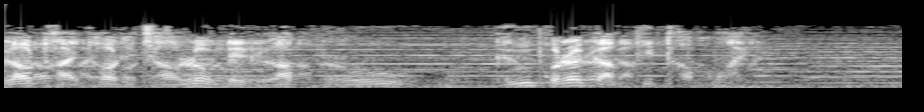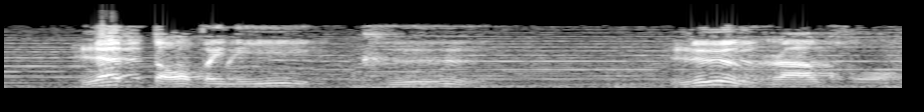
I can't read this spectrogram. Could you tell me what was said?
แล้วถ่ายทอดให้ชาวโลกได้รับรู้ถึงผลกรรมที่ทำไว้ และต่อไปนี้คือ เรื่องราวของ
